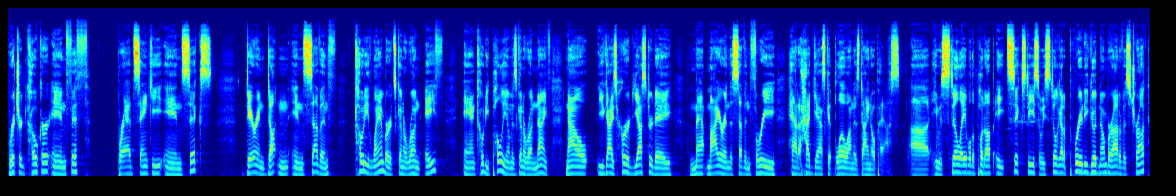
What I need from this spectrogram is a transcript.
Richard Coker in fifth, Brad Sankey in sixth, Darren Dutton in seventh, Cody Lambert's going to run eighth, and Cody Pulliam is going to run ninth. Now, you guys heard yesterday Matt Meyer in the 7 3 had a head gasket blow on his dyno pass. Uh, he was still able to put up 860, so he still got a pretty good number out of his truck.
